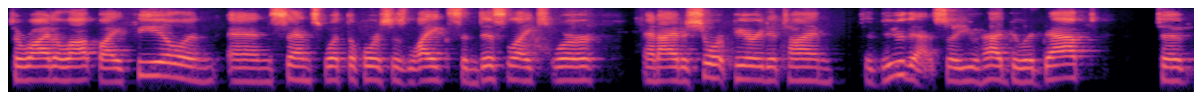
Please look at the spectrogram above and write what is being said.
to ride a lot by feel and and sense what the horse's likes and dislikes were. And I had a short period of time to do that, so you had to adapt to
